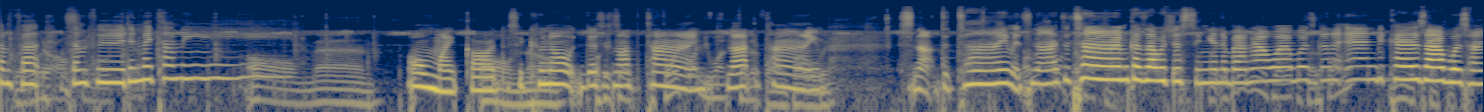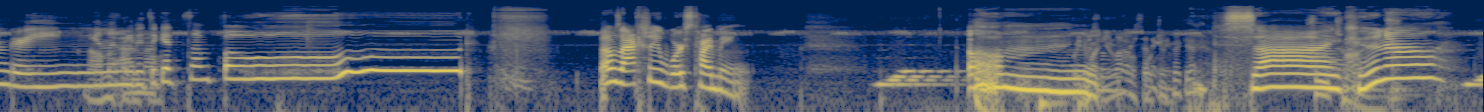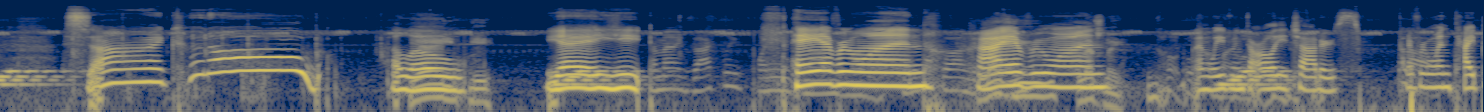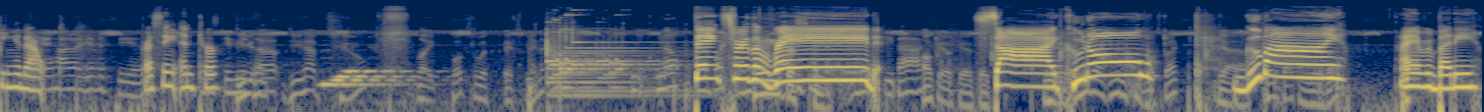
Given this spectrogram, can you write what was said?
some fu some food in my tummy. Oh man. Oh my god, Oh, Sykkuno, no. this Okay, is so not the the fourth one time. you It's not the time. probably. It's not the time. It's not the time because I was just singing about how I was gonna end because I was hungry and I needed to get some food. That was actually worst timing. Um, Wait, what? You don't have a fortune pick yet? Sykkuno, Sykkuno. Hello. Yay. I'm at exactly 20 Hey everyone. Hi everyone. Leslie. I'm waving to all you chatters. Oh. Everyone typing it out. Okay, how do I give it to you? Pressing enter. Just give Do you you the- have do you have two like books with XP in it? No. Thanks for the raid. Be. Okay, okay, okay. Sykkuno. Yeah. Goodbye. Hi everybody.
